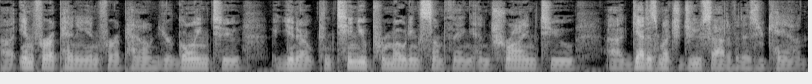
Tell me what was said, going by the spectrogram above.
uh, in for a penny, in for a pound, you're going to, you know, continue promoting something and trying to uh, get as much juice out of it as you can.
